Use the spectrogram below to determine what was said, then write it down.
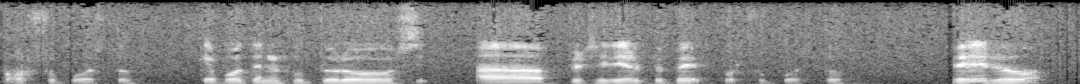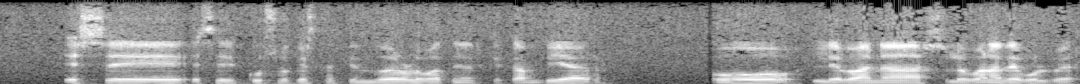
por supuesto. Que puede tener futuro a presidir el PP, por supuesto. Pero ese, ese discurso que está haciendo ahora lo va a tener que cambiar o le van a, se lo van a devolver.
